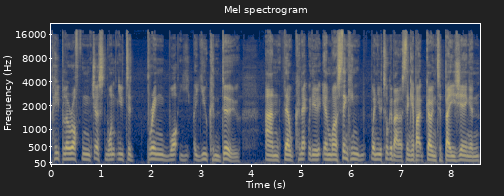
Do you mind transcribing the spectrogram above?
people are often just want you to bring what you can do and they'll connect with you. And I was thinking, when you were talking about it, I was thinking about going to Beijing and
